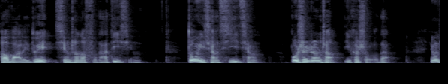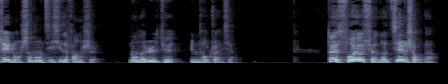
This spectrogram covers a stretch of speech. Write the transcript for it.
和瓦砾堆形成的复杂地形，东一枪西一枪，不时扔上一颗手榴弹，用这种声东击西的方式，弄得日军晕头转向。对所有选择坚守的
